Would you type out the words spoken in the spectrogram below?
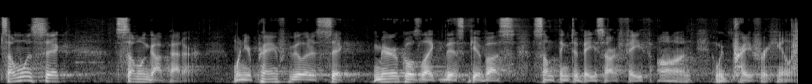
Someone was sick, someone got better. When you're praying for people that are sick, miracles like this give us something to base our faith on, and we pray for healing.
